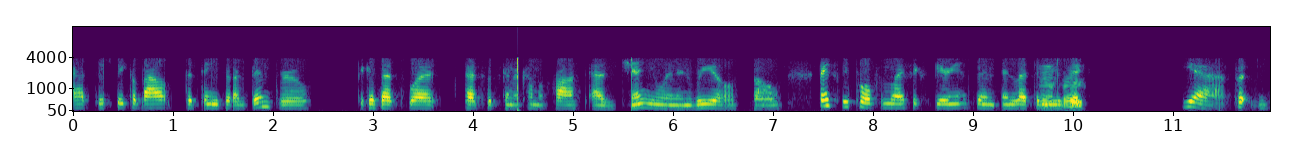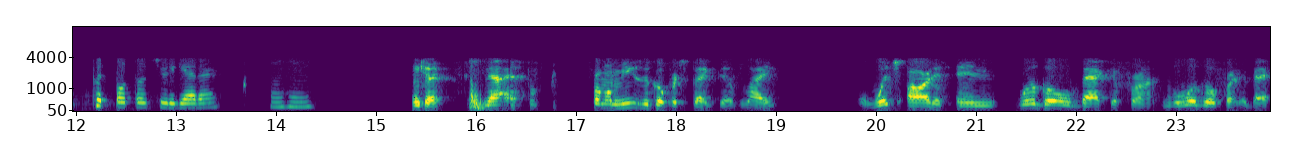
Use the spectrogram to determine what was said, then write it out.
I have to speak about the things that I've been through because that's what that's what's going to come across as genuine and real. So basically, pull from life experience and, and let the mm-hmm. music, yeah, put put both those two together. Mhm. Okay. Now, as from a musical perspective, like which artist, and we'll go back to front. We'll go front to back.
